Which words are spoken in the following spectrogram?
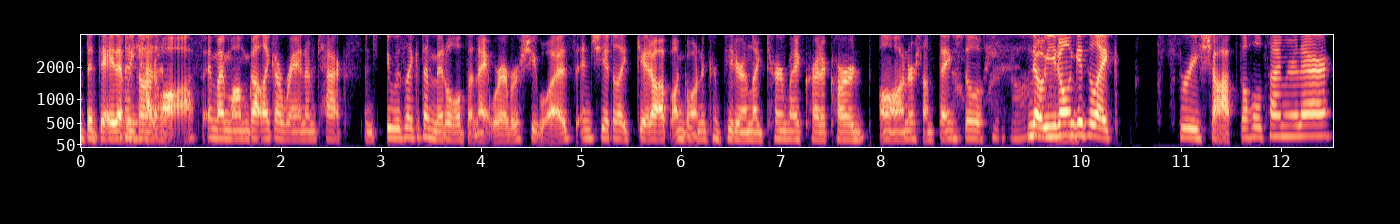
the day that we had off. And my mom got like a random text and it was like the middle of the night wherever she was and she had to like get up and go on a computer and like turn my credit card on or something. Oh so no, you don't get to like free shop the whole time you're there.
